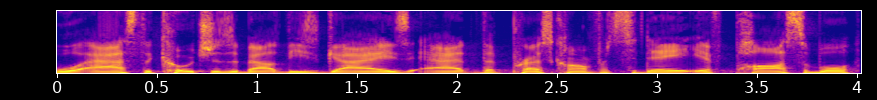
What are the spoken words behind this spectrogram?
We'll ask the coaches about these guys at the press conference today if possible.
